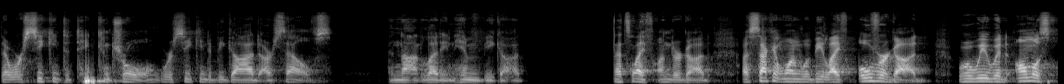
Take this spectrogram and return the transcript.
that we're seeking to take control. We're seeking to be God ourselves and not letting Him be God. That's life under God. A second one would be life over God, where we would almost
